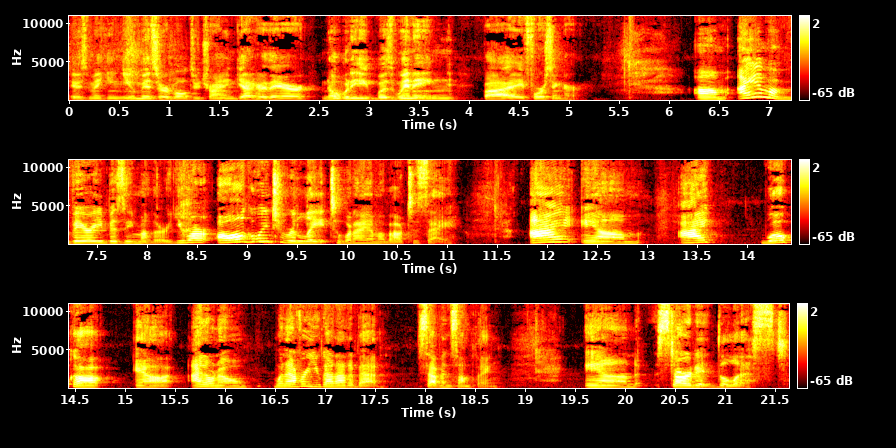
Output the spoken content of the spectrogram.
It was making you miserable to try and get her there. Nobody was winning by forcing her. Um, I am a very busy mother. You are all going to relate to what I am about to say. I am, I woke up at, I don't know, whenever you got out of bed, seven something, and started the list.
